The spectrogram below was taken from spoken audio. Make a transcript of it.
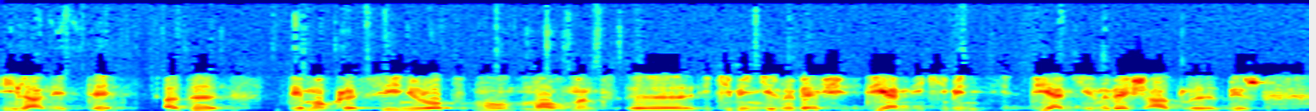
ilan etti. Adı Democracy in Europe Movement e, 2025, DM 2000 DM 25 adlı bir e,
